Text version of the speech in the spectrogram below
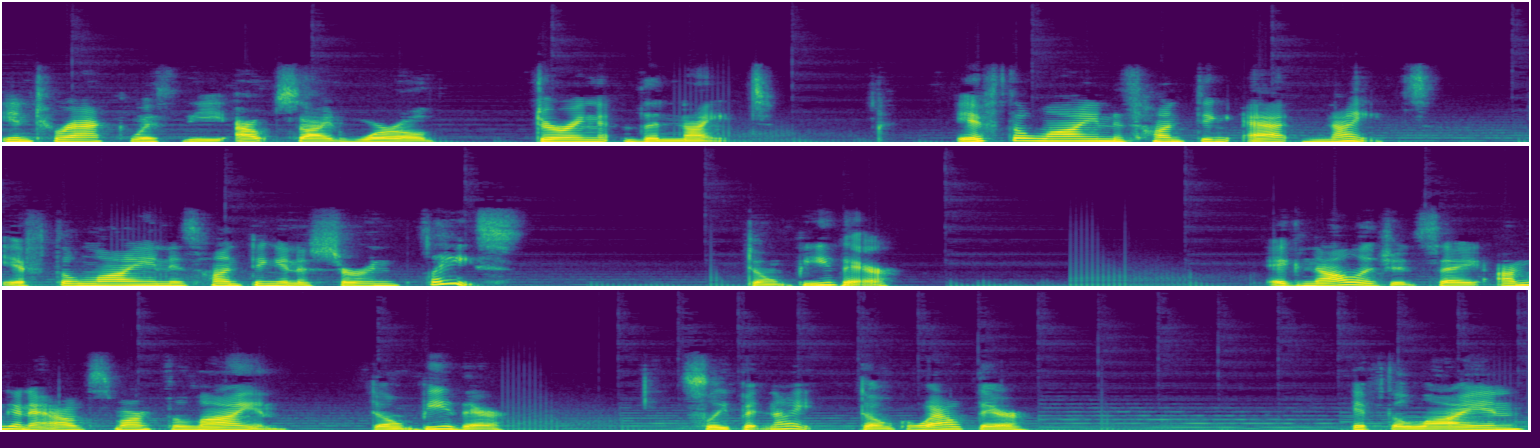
interact with the outside world during the night. If the lion is hunting at night, if the lion is hunting in a certain place, don't be there. Acknowledge it, say, I'm going to outsmart the lion. Don't be there. Sleep at night. Don't go out there. If the lion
